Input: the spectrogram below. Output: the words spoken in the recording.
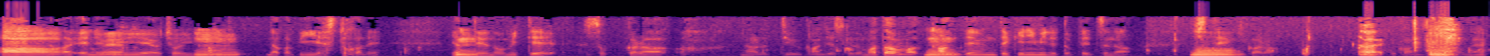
ああ、NBA をちょい、うんなんか BS とかでやってるのを見て、そっからなるっていう感じですけど、また、ま、うん観点的に見ると別なうん視点からはいって感じですよね。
